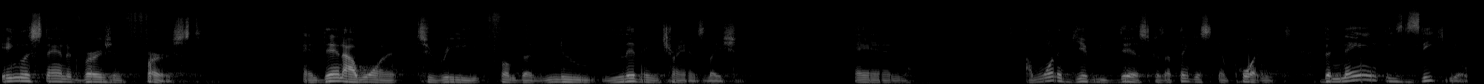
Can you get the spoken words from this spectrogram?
English Standard Version first, and then I wanted to read from the New Living Translation. And I want to give you this because I think it's important. The name Ezekiel,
